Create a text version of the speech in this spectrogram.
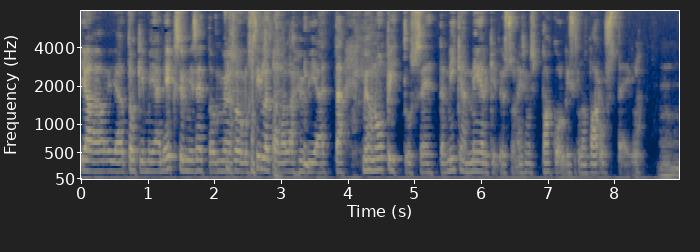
ja, ja toki meidän eksymiset on myös ollut sillä tavalla hyviä, että me on opittu se, että mikä merkitys on esimerkiksi pakollisilla varusteilla. Mm.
